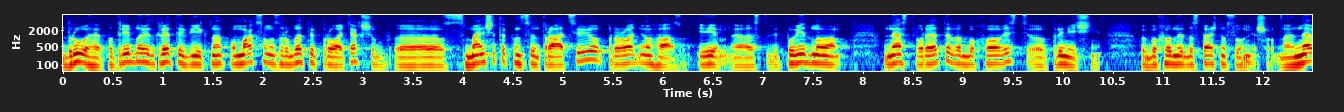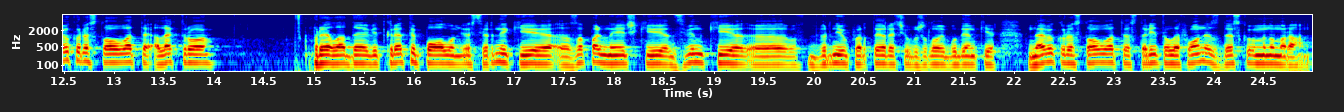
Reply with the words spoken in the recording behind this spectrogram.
Друге, потрібно відкрити вікна, по максимуму зробити протяг, щоб е, зменшити концентрацію природнього газу і е, відповідно не створити вибуховість в приміщенні, вибухонебезпечну сумішу. Не використовувати електро. Прилади, відкрити полум'я, сірники, е, запальнички, дзвінки е, в дверні квартири чи в жилові будинки, не використовувати старі телефони з дисковими номерами.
